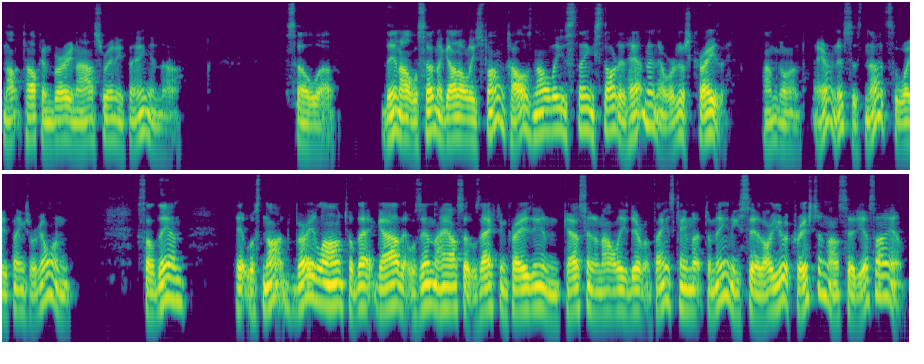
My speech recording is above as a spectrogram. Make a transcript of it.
not talking very nice or anything. And uh, so then all of a sudden I got all these phone calls and all these things started happening and were just crazy. I'm going, Aaron, this is nuts the way things are going. So then it was not very long till that guy that was in the house that was acting crazy and cussing and all these different things came up to me and he said, Are you a Christian? I said, Yes, I am.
